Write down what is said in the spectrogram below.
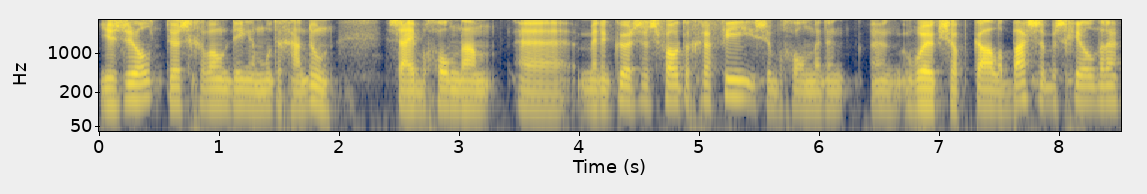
Je zult dus gewoon dingen moeten gaan doen. Zij begon dan uh, met een cursus fotografie. Ze begon met een, een workshop kalebassen beschilderen.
